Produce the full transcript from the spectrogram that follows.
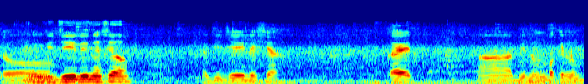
So, Nag-jelly na siya. oh. nag-jelly siya. Kahit ah, binumba, kinub-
